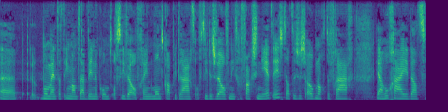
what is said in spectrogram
uh, het moment dat iemand daar binnenkomt, of die wel of geen mondkapje draagt, of die dus wel of niet gevaccineerd is. Dat is dus ook nog de vraag, ja, hoe ga je dat,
